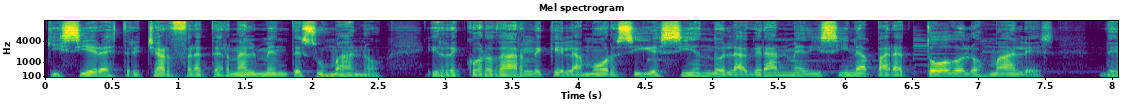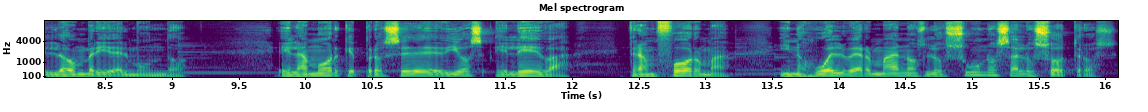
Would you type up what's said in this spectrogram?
quisiera estrechar fraternalmente su mano y recordarle que el amor sigue siendo la gran medicina para todos los males del hombre y del mundo. El amor que procede de Dios eleva, transforma y nos vuelve hermanos los unos a los otros.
